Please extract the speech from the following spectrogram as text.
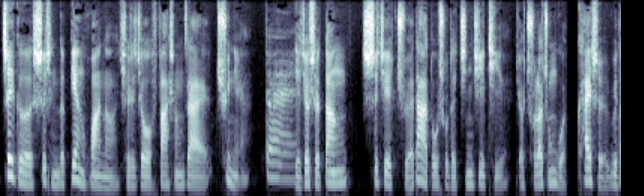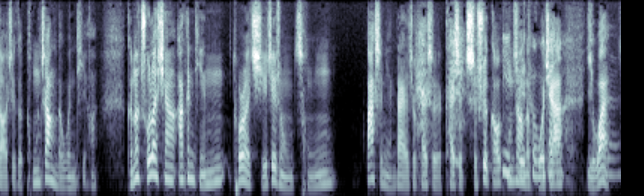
这个事情的变化呢，其实就发生在去年，对，也就是当世界绝大多数的经济体，就除了中国开始遇到这个通胀的问题哈，可能除了像阿根廷、土耳其这种从八十年代就开始开始持续高 通胀的国家以外，嗯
